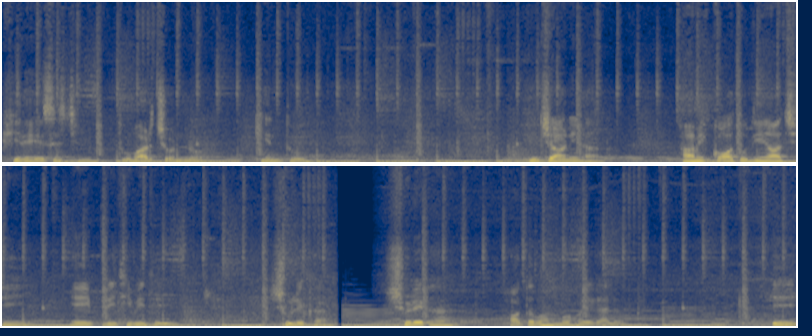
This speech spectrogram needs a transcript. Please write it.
ফিরে এসেছি তোমার জন্য, কিন্তু জানি না আমি কতদিন আছি এই পৃথিবীতে সুলেখা সুলেখা হতভম্ব হয়ে গেল। এ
